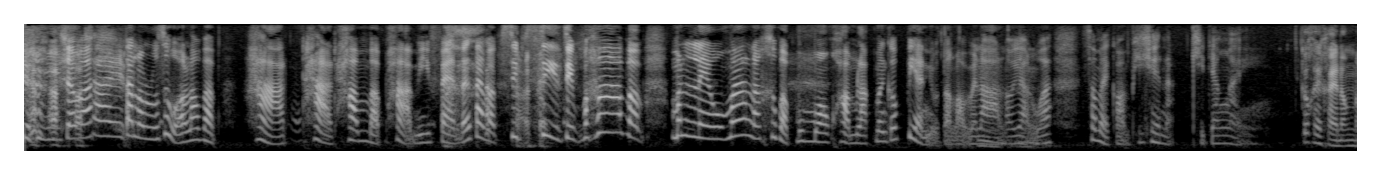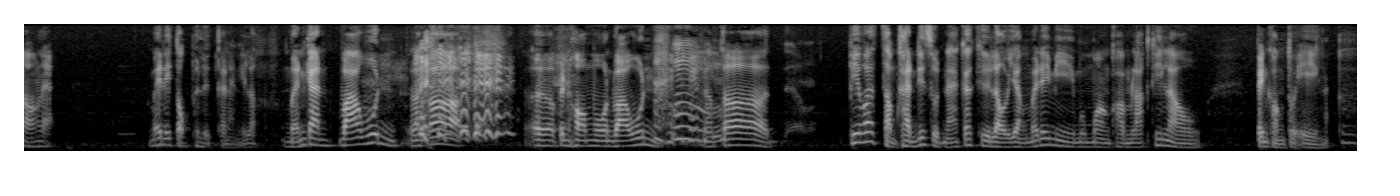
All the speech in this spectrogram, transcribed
อย่างนี้ใช่ปะใช่ แต่เรารู้สึกว่าเราแบบหาหาทำแบบหามีแฟนตั้งแต่แบบสิบสี่สิบห้าแบบ มันเร็วมากแล้วคือแบบมุมมองความรักมันก็เปลี่ยนอยู่ตลอดเวลา อืม เราอยากรู้ว่าสมัยก่อนพี่เคนอะคิดยังไง ก็คล้ายๆน้องๆแหละ ไม่ได้ตกผลึกขนาดนี้หรอก เหมือนกันว้าวุ่นแล้วก็ เออเป็นฮอร์โมนว้าวุ่นอืมแล้วก็ พี่ว่าสำคัญที่สุดนะ ก็คือเรายังไม่ได้มีมุมมองความรักที่เราเป็นของตัวเองอะอืม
